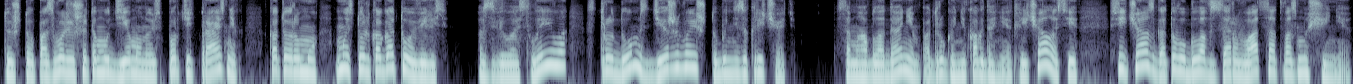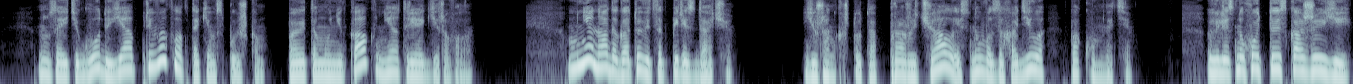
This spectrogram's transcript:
«Ты что, позволишь этому демону испортить праздник, к которому мы столько готовились?» Взвелась Лейла, с трудом сдерживаясь, чтобы не закричать. Самообладанием подруга никогда не отличалась и сейчас готова была взорваться от возмущения. Но за эти годы я привыкла к таким вспышкам, поэтому никак не отреагировала. «Мне надо готовиться к пересдаче». Южанка что-то прорычала и снова заходила по комнате. «Элис, ну хоть ты скажи ей!»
